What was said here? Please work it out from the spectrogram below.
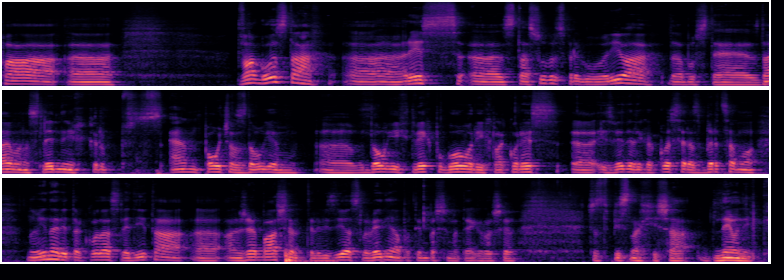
pa. Uh, Dva gosta, uh, res uh, sta super spregovorila, da boste zdaj v naslednjih, kar en polčas dolgem, uh, v dolgih dveh pogovorih lahko res uh, izvedeli, kako se razbrcamo novinari. Tako da sledita uh, Anže Bašel, televizija Slovenija, potem pa še Matej Grošev, časopisna hiša Dnevnik.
